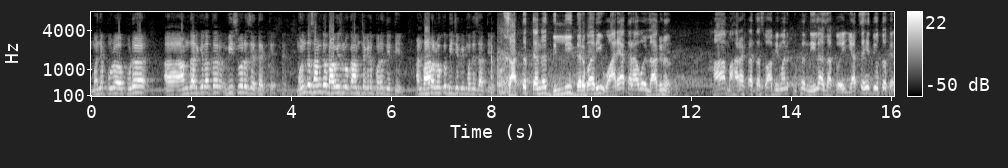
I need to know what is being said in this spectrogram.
म्हणजे पुढं पुढं आमदार केला तर वीस वरच येत आहेत ते. म्हणून तर सांगतो बावीस लोक आमच्याकडे परत येतील आणि बारा लोक बीजेपी मध्ये जातील. सातत्यानं दिल्ली दरबारी वाऱ्या करावं लागणं हा महाराष्ट्राचा स्वाभिमान कुठं नेला जातोय याचं हे द्योतक आहे.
